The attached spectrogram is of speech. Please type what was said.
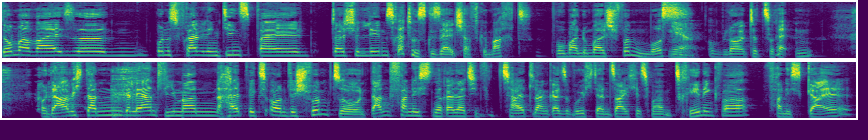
dummerweise einen Bundesfreiwilligendienst bei Deutsche Lebensrettungsgesellschaft gemacht, wo man nun mal schwimmen muss, Ja. um Leute zu retten. Und da habe ich dann gelernt, wie man halbwegs ordentlich schwimmt so. Und dann fand ich es eine relative Zeit lang, also wo ich dann, sage ich jetzt mal, im Training war, fand ich es geil.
